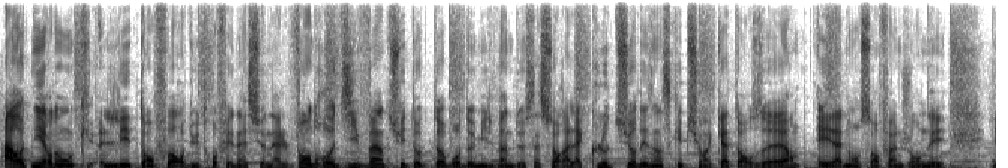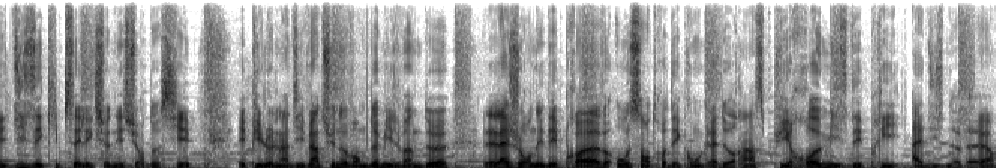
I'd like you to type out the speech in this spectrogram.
À retenir donc les temps forts du Trophée national. Vendredi 28 octobre 2022, ça sera la clôture des inscriptions à 14h et l'annonce en fin de journée des 10 équipes sélectionnées sur dossier. Et puis le lundi 28 novembre 2022, la journée d'épreuve au centre des congrès de Reims, puis remise des prix à 19h.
